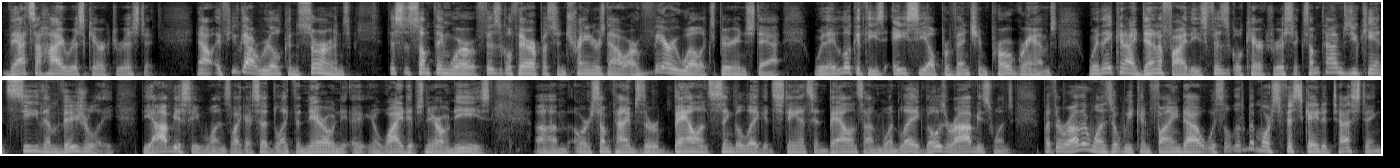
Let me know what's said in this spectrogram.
that's a high risk characteristic. Now, if you've got real concerns, this is something where physical therapists and trainers now are very well experienced at, where they look at these ACL prevention programs where they can identify these physical characteristics. Sometimes you can't see them visually, the obviously ones, like I said, like the narrow, you know, wide hips, narrow knees, um, or sometimes they're balanced, single-legged stance and balance on one leg. Those are obvious ones. But there are other ones that we can find out with a little bit more sophisticated testing,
